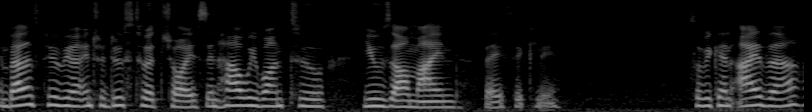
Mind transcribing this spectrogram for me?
In Balanced View we are introduced to a choice in how we want to use our mind basically. So we can either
